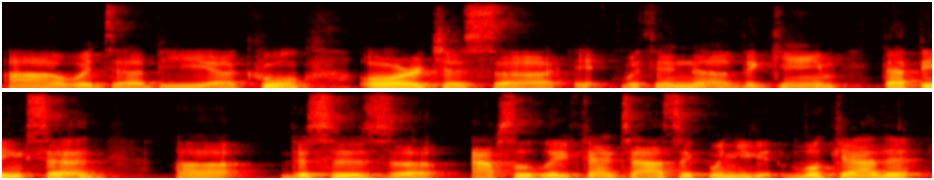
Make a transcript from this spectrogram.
uh, would uh, be uh, cool, or just uh, within uh, the game. That being said, uh, this is absolutely fantastic. When you look at it,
